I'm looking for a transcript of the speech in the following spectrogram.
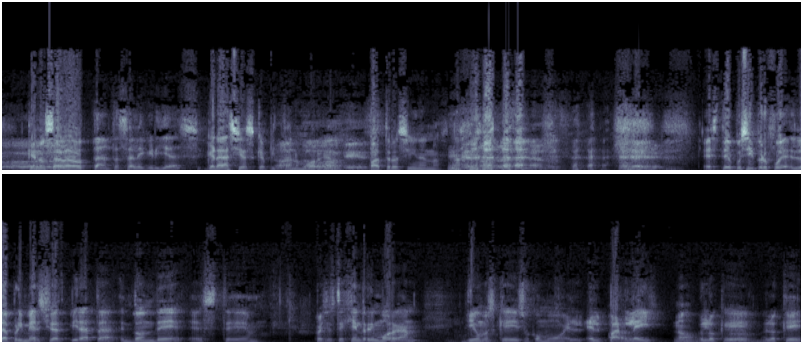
Oh. que nos ha dado tantas alegrías. Gracias, Capitán No Morgan. Patrocínanos. ¿no? Este, pues sí, pero fue la primera ciudad pirata donde, este, pues este Henry Morgan, digamos que hizo como el, el parlay, ¿no? Lo que, lo que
